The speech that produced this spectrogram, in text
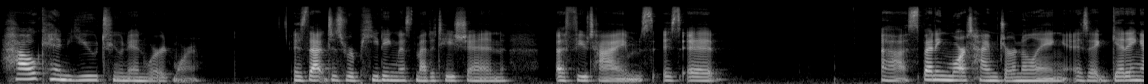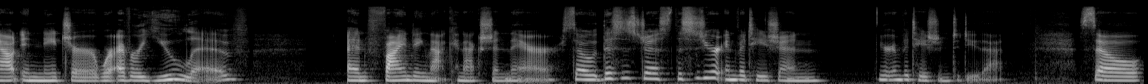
how can you tune inward more? Is that just repeating this meditation a few times? Is it uh, spending more time journaling? Is it getting out in nature wherever you live and finding that connection there? So this is just this is your invitation, your invitation to do that. So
